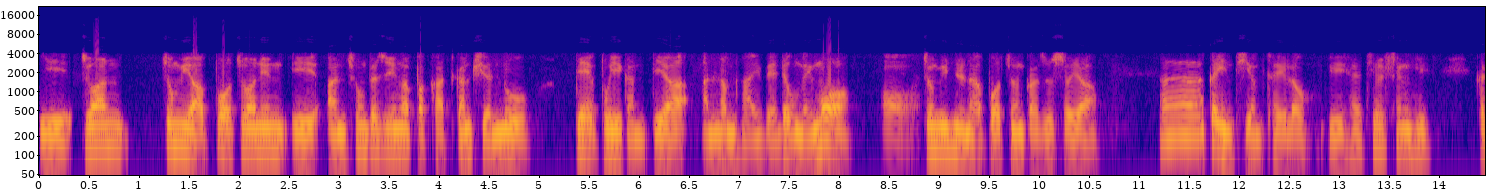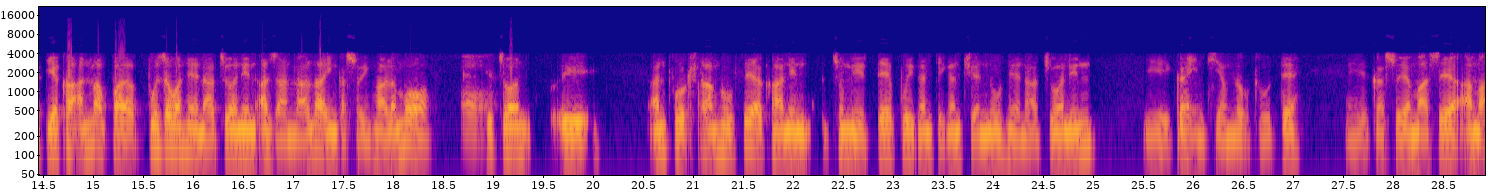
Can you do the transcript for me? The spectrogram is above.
i chuan chumia po chuanin i an chung ta jinga pakhat kan thian nu. Te pui kan tia an lam hnai ve deuh mai mo. Oh chumi hi na po chuan ka zu soya a ka in thiam thailo i he thil thleng hi. Ka tia kha an mak pa puzawa hne na chuanin a zan la la in ka soi nga la mo. Oh ti chuan i an phur thlang hu fe khanin chumi te pui kan ti kan thian nu hne na chuanin i ka in thiam lo thu te ka soya ma se ama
